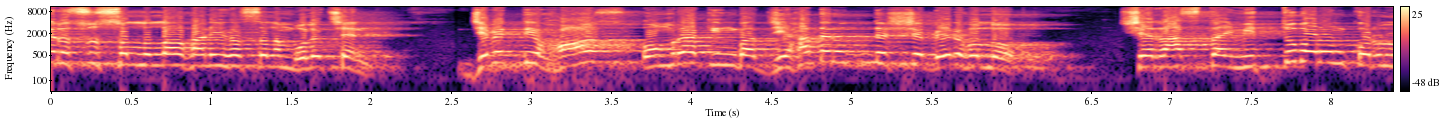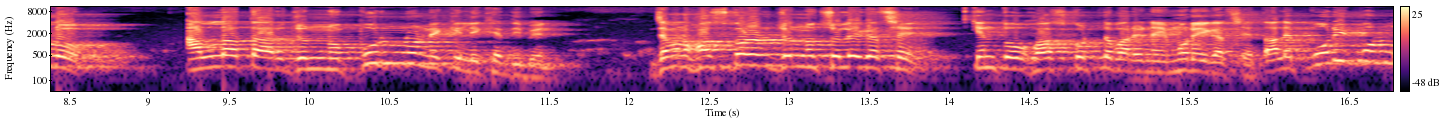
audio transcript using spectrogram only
রসুল সাল্লাহ আলী আসসালাম বলেছেন, যে ব্যক্তি হজ ওমরা কিংবা জেহাদের উদ্দেশ্যে বের হলো, সে রাস্তায় মৃত্যুবরণ করল, আল্লাহ তার জন্য পূর্ণ নেকি লিখে দিবেন। যেমন হজ করার জন্য চলে গেছে, কিন্তু হজ করতে পারে নাই, মরে গেছে। তাহলে পরিপূর্ণ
